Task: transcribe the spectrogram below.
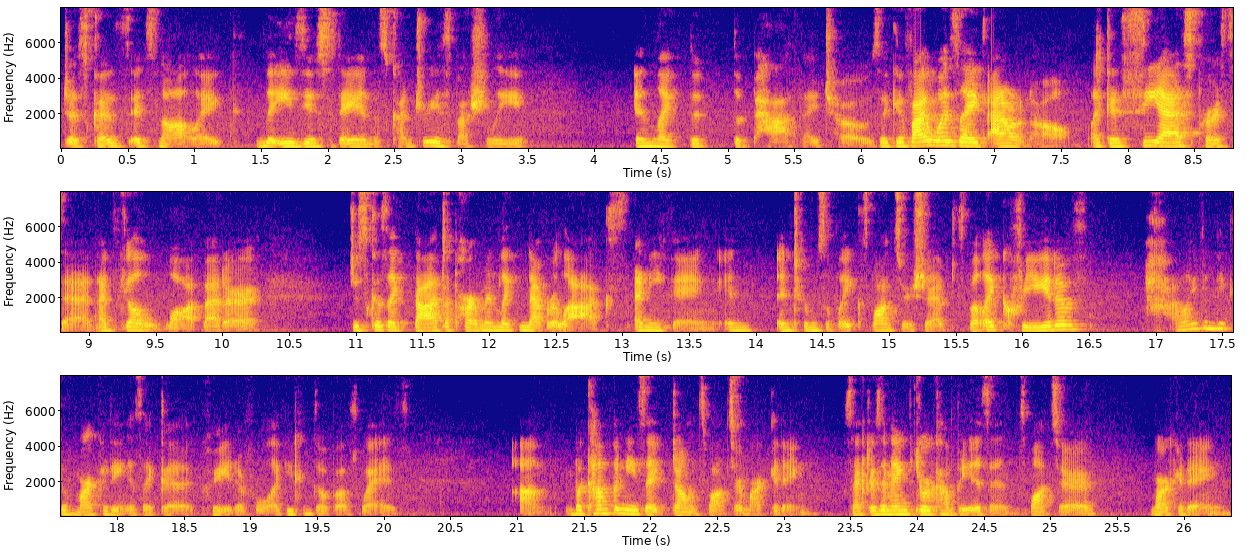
just because it's not like the easiest day in this country, especially in like the, the path I chose. Like if I was like, I don't know, like a CS person, I'd feel a lot better. Just because like that department like never lacks anything in, in terms of like sponsorships. But like creative, I don't even think of marketing as like a creative role. Like you can go both ways. Um, but companies like don't sponsor marketing sectors. I mean, your company doesn't sponsor marketing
